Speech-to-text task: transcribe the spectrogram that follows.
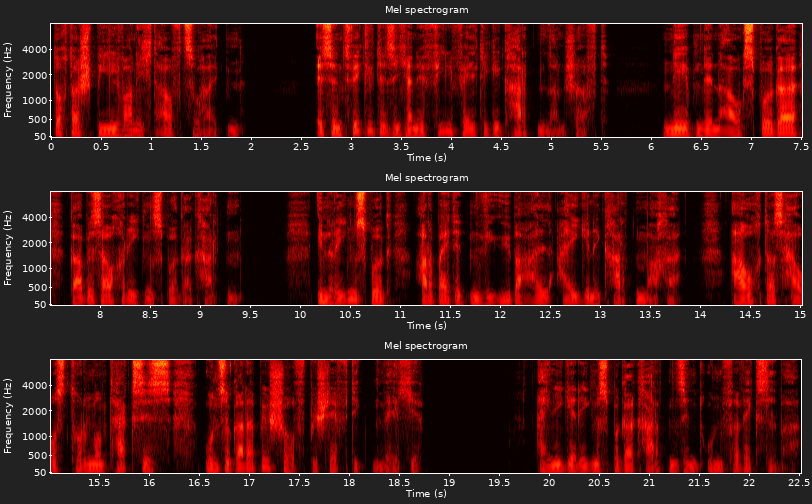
Doch das Spiel war nicht aufzuhalten. Es entwickelte sich eine vielfältige Kartenlandschaft. Neben den Augsburger gab es auch Regensburger Karten. In Regensburg arbeiteten wie überall eigene Kartenmacher. Auch das Haus Turn und Taxis und sogar der Bischof beschäftigten welche. Einige Regensburger Karten sind unverwechselbar.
